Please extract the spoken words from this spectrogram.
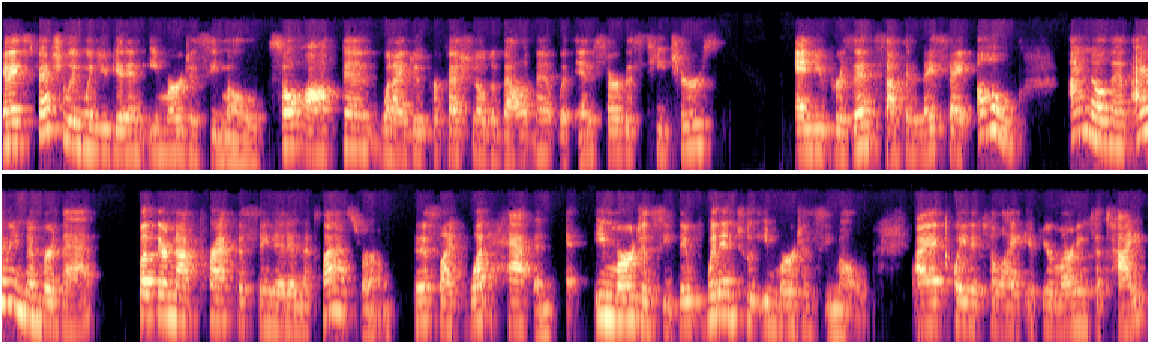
And especially when you get in emergency mode. So often when I do professional development with in service teachers and you present something, they say, Oh, I know that. I remember that. But they're not practicing it in the classroom. And it's like, what happened? Emergency. They went into emergency mode. I equate it to like if you're learning to type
